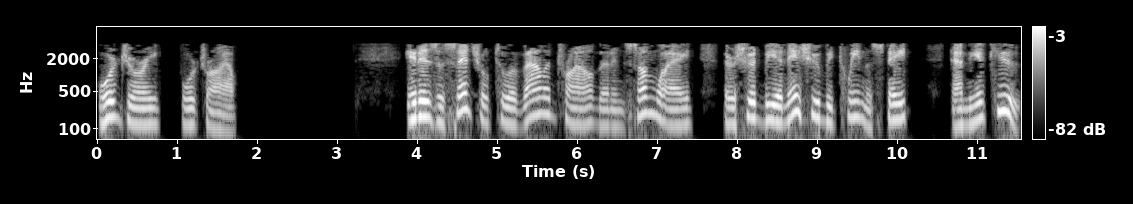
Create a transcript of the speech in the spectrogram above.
or jury for trial. It is essential to a valid trial that in some way there should be an issue between the state and the accused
